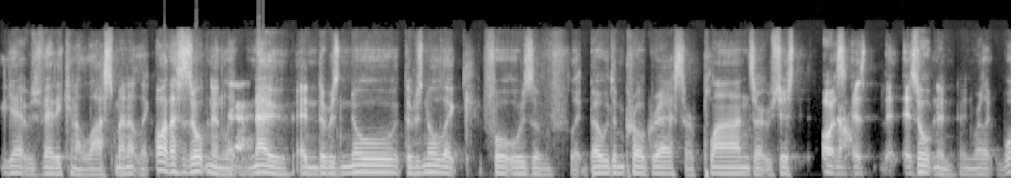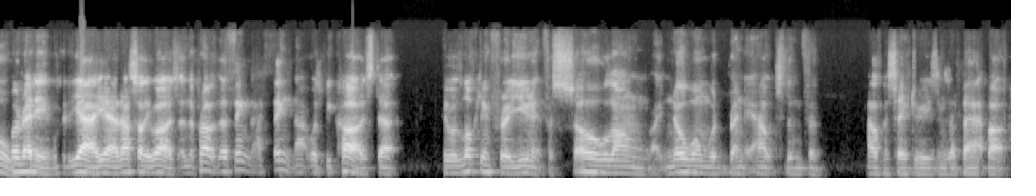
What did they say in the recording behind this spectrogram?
yeah, it was very kind of last minute. Like, oh, this is opening like Yeah. now, and there was no there was no like photos of like building progress or plans, or it was just oh, it's No. it's, it's opening, and we're like, whoa, we're ready. Yeah, yeah, that's what it was. And the problem, the thing, I think that was because that they were looking for a unit for so long. Like no one would rent it out to them for health and safety reasons. I bet, but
